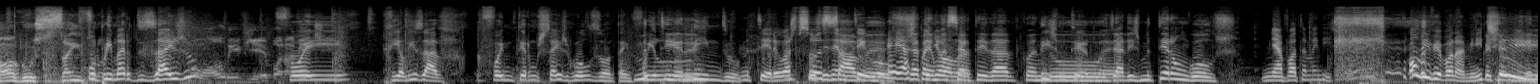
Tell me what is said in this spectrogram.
Jogos sem O primeiro desejo foi realizado, que foi metermos seis golos ontem. Foi Meter. lindo. Meter, eu gosto A de pessoas pessoa dizem sabe, meter gols. É a já tem uma espanhola. certa idade quando Diz meter, é? já diz meteram golos. Minha avó também disse. Olivia Bonamici, Coitadinha,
